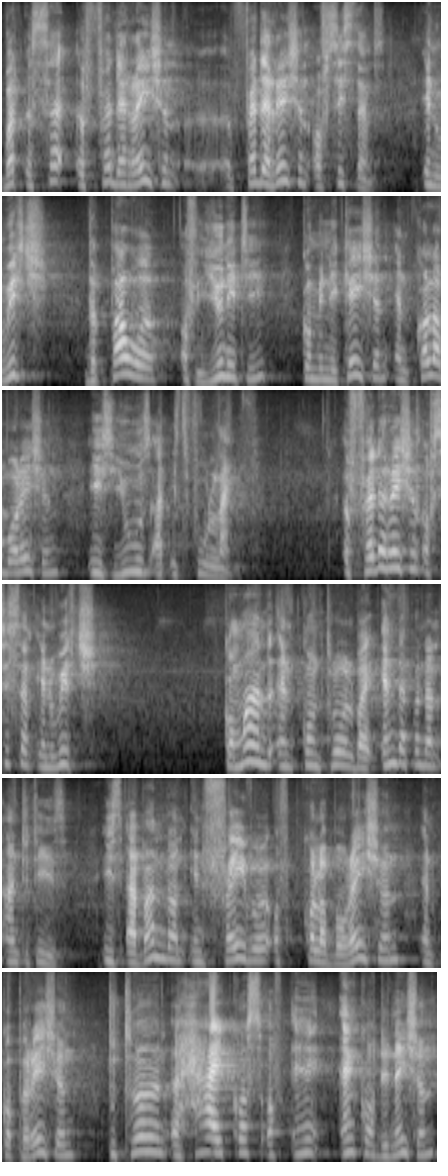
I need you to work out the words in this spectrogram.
but a, set, a, federation, a federation of systems in which the power of unity, communication, and collaboration is used at its full length. A federation of systems in which command and control by independent entities is abandoned in favor of collaboration and cooperation to turn a high cost of incoordination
